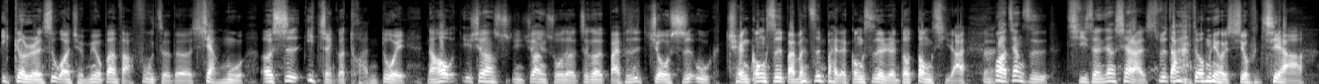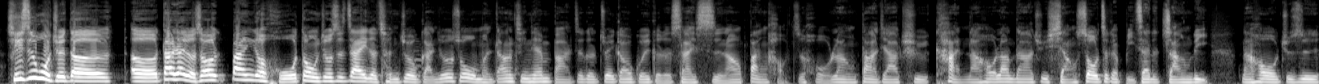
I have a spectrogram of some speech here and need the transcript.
一个人是完全没有办法负责的项目，而是一整个团队。然后就像你就像你说的，这个百分之九十五，全公司百分之百的公司的人都动起来，哇，这样子齐成这样下来，是不是大家都没有休假？其实我觉得，呃，大家有时候办一个活动，就是在一个成就感，就是说，我们当今天把这个最高规格的赛事，然后办好之后，让大家去看，然后让大家去享受这个比赛的张力，然后就是。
